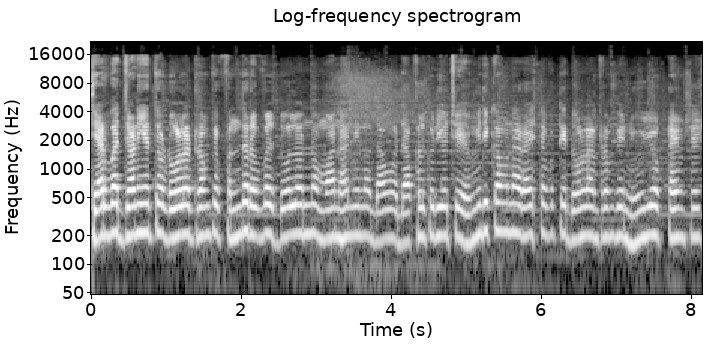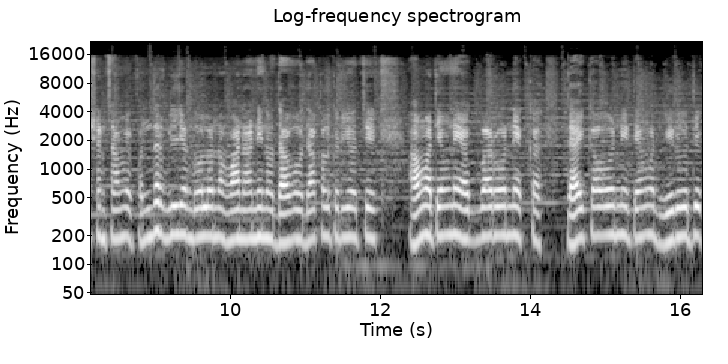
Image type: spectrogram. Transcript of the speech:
ત્યારબાદ જાણીએ તો ડોનાલ્ડ ટ્રમ્પે પંદર અબજ ડોલરનો માનહાનિનો દાવો દાખલ કર્યો છે. અમેરિકાના રાષ્ટ્રપતિ ડોનાલ્ડ ટ્રમ્પે ન્યૂયોર્ક ટાઈમ સેશન સામે પંદર બિલિયન ડોલરના માનહાનિનો દાવો દાખલ કર્યો છે. આમાં તેમણે અખબારોને દાયકાઓની તેમજ વિરોધી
